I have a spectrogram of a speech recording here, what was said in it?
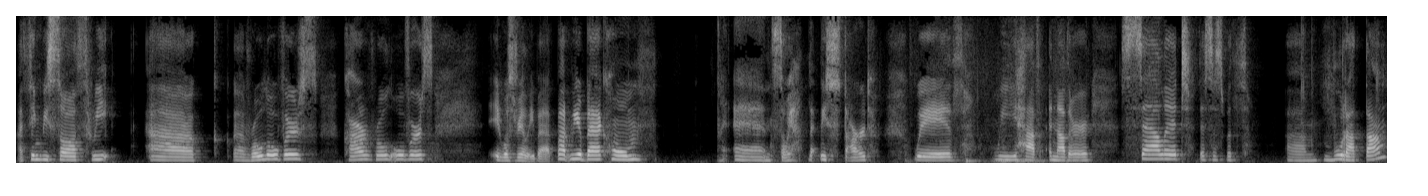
I think we saw three uh, uh, rollovers, car rollovers. It was really bad. But we are back home. And so, yeah, let me start with we have another salad. This is with um, burrata.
